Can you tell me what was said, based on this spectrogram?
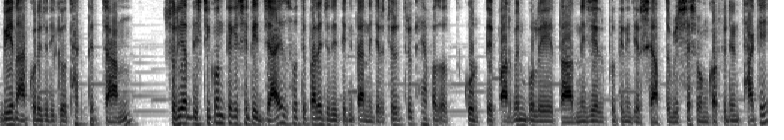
বিয়ে না করে যদি কেউ থাকতে চান, শরিয়ার দৃষ্টিকোণ থেকে সেটি জায়েজ হতে পারে যদি তিনি তার নিজের চরিত্রকে হেফাজত করতে পারবেন বলে তার নিজের প্রতি নিজের সে আত্মবিশ্বাস এবং কনফিডেন্ট থাকে,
